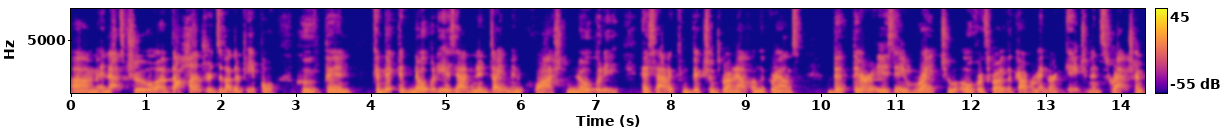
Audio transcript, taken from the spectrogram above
Um, and that's true of the hundreds of other people who've been convicted. Nobody has had an indictment quashed. Nobody has had a conviction thrown out on the grounds that there is a right to overthrow the government or engage in insurrection.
